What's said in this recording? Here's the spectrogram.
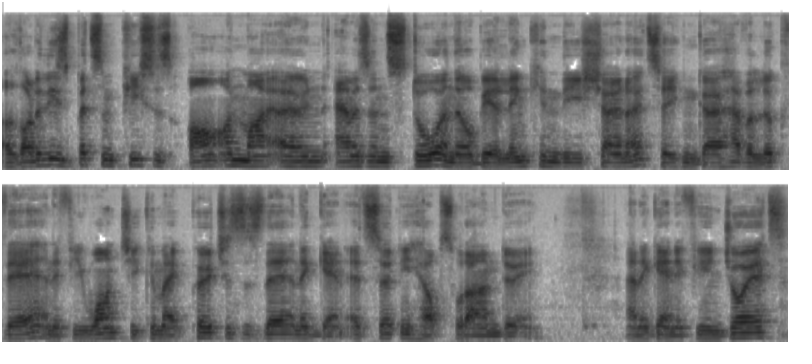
A lot of these bits and pieces are on my own Amazon store and there'll be a link in the show notes so you can go have a look there and if you want you can make purchases there and again it certainly helps what I'm doing. And again if you enjoy it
